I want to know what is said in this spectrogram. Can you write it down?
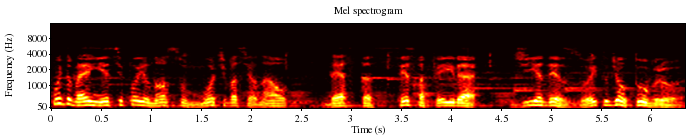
Muito bem, esse foi o nosso motivacional desta sexta-feira, dia 18 de outubro.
